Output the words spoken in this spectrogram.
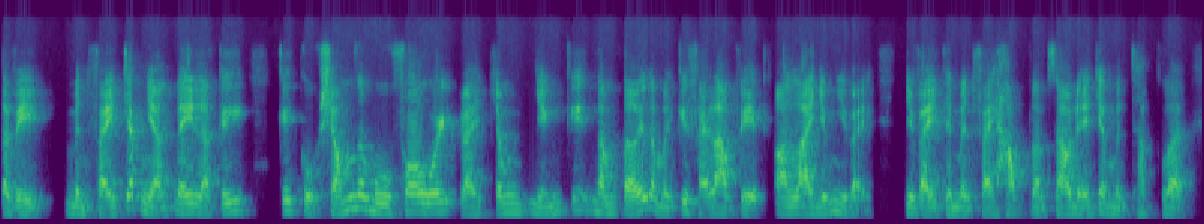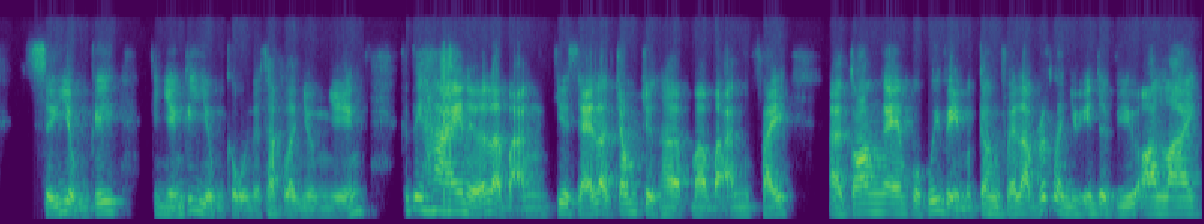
Tại vì mình phải chấp nhận đây là cái cái cuộc sống nó move forward right? trong những cái năm tới là mình cứ phải làm việc online giống như vậy. Như vậy thì mình phải học làm sao để cho mình thật là sử dụng cái những cái dụng cụ này thật là nhuần nhuyễn. Cái thứ hai nữa là bạn chia sẻ là trong trường hợp mà bạn phải à, con em của quý vị mà cần phải làm rất là nhiều interview online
